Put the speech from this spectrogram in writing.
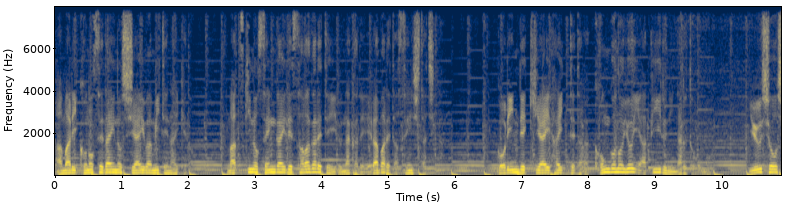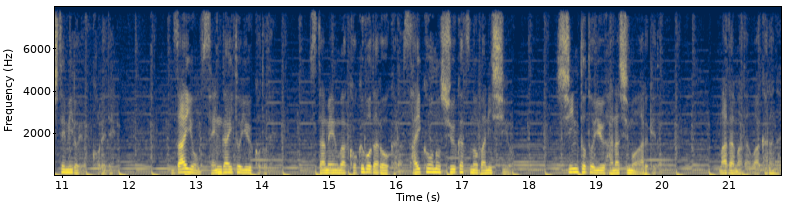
あまりこの世代の試合は見てないけど松木の戦外で騒がれている中で選ばれた選手たちが五輪で気合入ってたら今後の良いアピールになると思う。優勝してみろよこれで。ザイオン戦外ということで。スタメンは国母だろうから最高の就活の場にしよう。信徒という話もあるけど。まだまだわからない。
